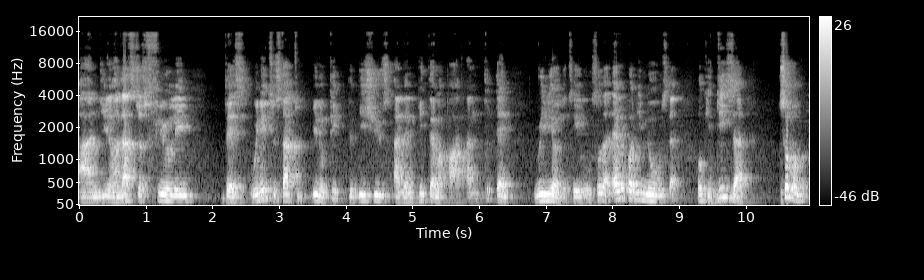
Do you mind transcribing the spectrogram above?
and you know, and that's just fueling this. We need to start to you know pick the issues and then pick them apart and put them really on the table so that everybody knows that okay, these are some of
